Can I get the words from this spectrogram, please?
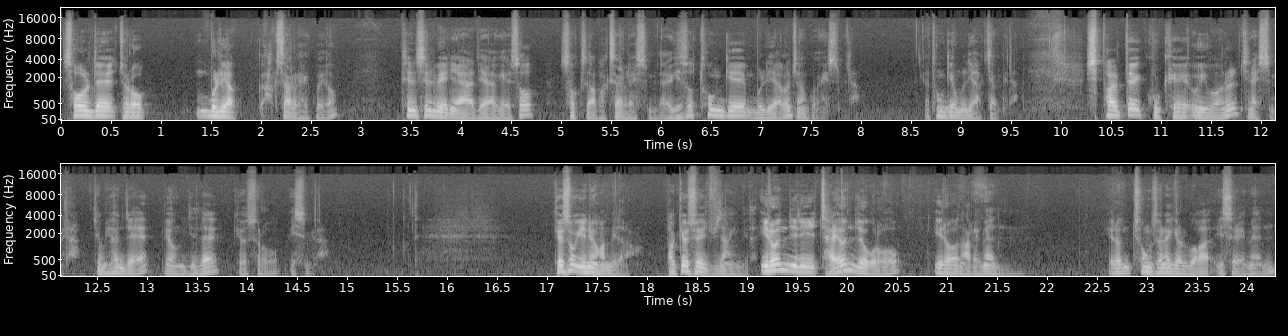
서울대 졸업 물리학 학사를 했고요. 펜실베니아 대학에서 석사 박사를 했습니다. 여기서 통계 물리학을 전공했습니다. 그러니까 통계 물리학자입니다. 18대 국회의원을 지냈습니다. 지금 현재 명지대 교수로 있습니다. 계속 인용합니다. 박 교수의 주장입니다. 이런 일이 자연적으로 일어나려면 이런 총선의 결과가 있으려면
